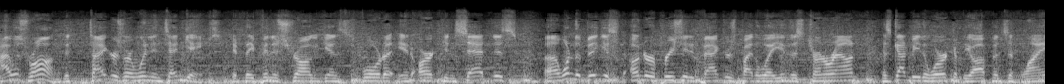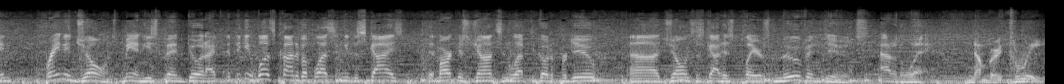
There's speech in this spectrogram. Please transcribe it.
I was wrong. The Tigers are winning 10 games if they finish strong against Florida and Arkansas. Uh, one of the biggest underappreciated factors, by the way, in this turnaround has got to be the work of the offensive line. Brandon Jones, man, he's been good. I, I, think it was kind of a blessing in disguise that Marcus Johnson left to go to Purdue. Uh, Jones has got his players moving dudes out of the way. Number three.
